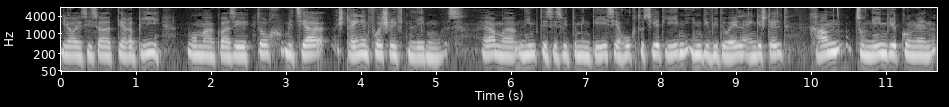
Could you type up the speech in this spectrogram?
Ja, es ist eine Therapie, wo man quasi doch mit sehr strengen Vorschriften leben muss. Ja, man nimmt dieses Vitamin D sehr hochdosiert, jeden individuell eingestellt, kann zu Nebenwirkungen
